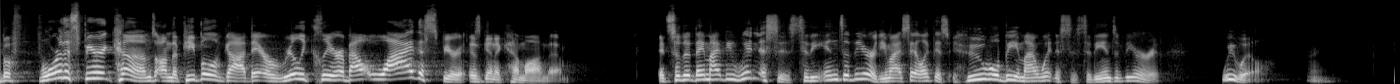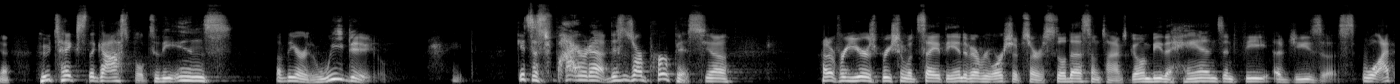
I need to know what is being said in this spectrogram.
Before the Spirit comes on the people of God, they are really clear about why the Spirit is going to come on them. It's so that they might be witnesses to the ends of the earth. You might say it like this Who will be my witnesses to the ends of the earth? We will. Right? Yeah. Who takes the gospel to the ends of the earth? We do gets us fired up. This is our purpose. You know, I know for years, Brescian would say at the end of every worship service, still does sometimes, go and be the hands and feet of Jesus. Well, I,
